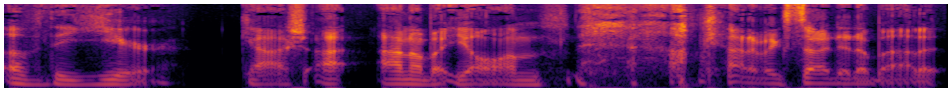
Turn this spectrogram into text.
of the year. Gosh, I, I don't know about y'all. I'm I'm kind of excited about it.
